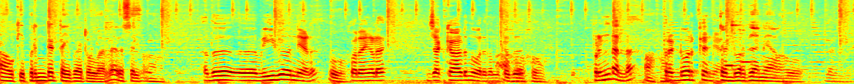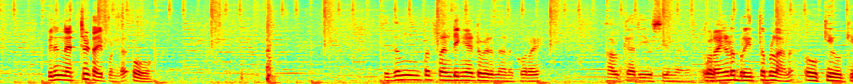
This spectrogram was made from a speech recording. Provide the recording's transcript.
ആ ഓക്കെ പ്രിന്റഡ് ടൈപ്പ് ആയിട്ടുള്ള അല്ലേ? സെൽഫ് അത് വീവ് തന്നെയാണ്. കുറെ കൂടെ ജക്കാർഡ് എന്ന് പറയും. നമുക്കത് പ്രിന്റ് അല്ല ത്രെഡ് വർക്ക് തന്നെയാണ് ത്രെഡ് വർക്ക് തന്നെയാണ്. ഓ. പിന്നെ നെറ്റ് ടൈപ്പ് ഉണ്ട്. ഓ. ഇതും ഇപ്പൊ ട്രെൻഡിങ് ആയിട്ട് വരുന്നതാണ്. കുറെ ആൾക്കാർ യൂസ് ചെയ്യുന്നതാണ്. കുറെ കൂടെ ബ്രീത്തബിൾ ആണ്. ഓക്കെ ഓക്കെ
